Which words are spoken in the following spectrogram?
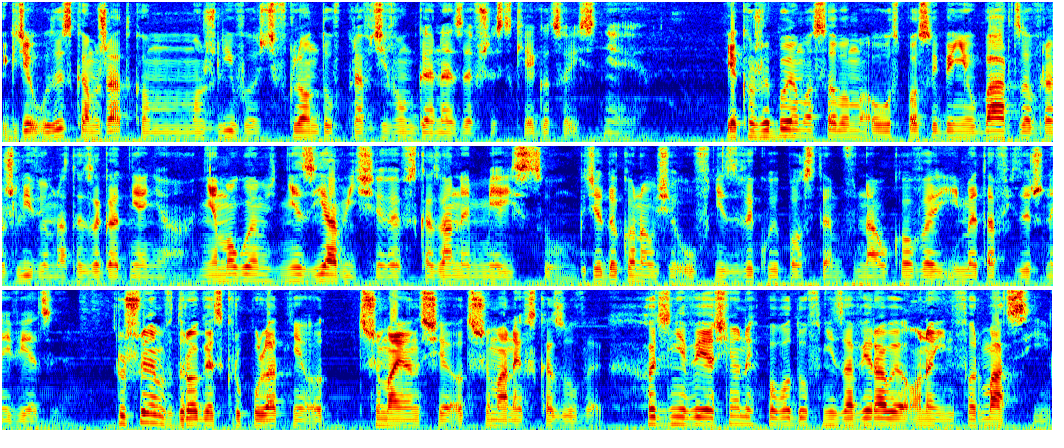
i gdzie uzyskam rzadką możliwość wglądu w prawdziwą genezę wszystkiego, co istnieje. Jako, że byłem osobą o usposobieniu bardzo wrażliwym na te zagadnienia, nie mogłem nie zjawić się we wskazanym miejscu, gdzie dokonał się ów niezwykły postęp w naukowej i metafizycznej wiedzy. Ruszyłem w drogę skrupulatnie trzymając się otrzymanych wskazówek, choć z niewyjaśnionych powodów nie zawierały one informacji,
